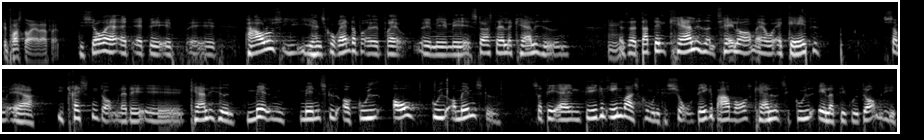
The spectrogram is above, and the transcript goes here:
det påstår jeg i hvert fald. Det sjove er, at, at øh, øh, Paulus i, i hans Korintherbrev øh, med, med størst af af kærligheden, mm. altså der den kærlighed, han taler om, er jo agape, som er i kristendommen, er det øh, kærligheden mellem mennesket og Gud, og Gud og mennesket. Så det er, en, det er ikke en envejskommunikation. Det er ikke bare vores kærlighed til Gud eller det guddommelige,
